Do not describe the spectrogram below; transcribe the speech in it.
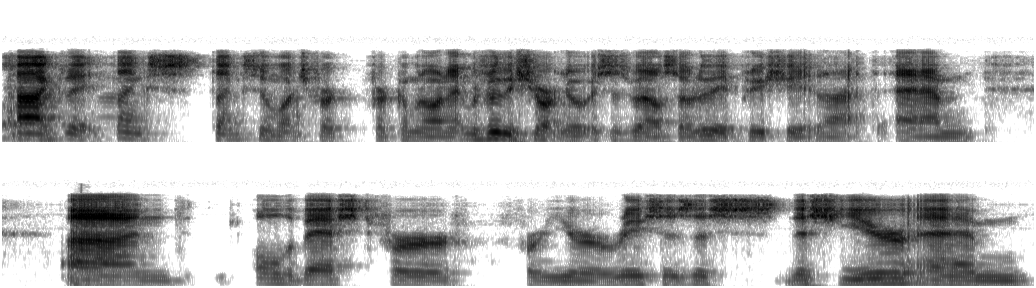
Ah, great. Thanks. Thanks so much for, for coming on. It was really short notice as well, so I really appreciate that. Um, and all the best for for your races this this year, um,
